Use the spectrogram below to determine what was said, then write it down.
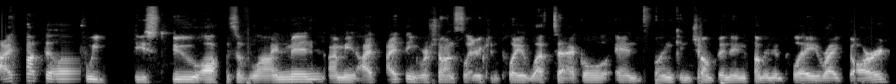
I thought that if we these two offensive linemen, I mean, I, I think Rashawn Slater can play left tackle and Dillon can jump in and come in and play right guard.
